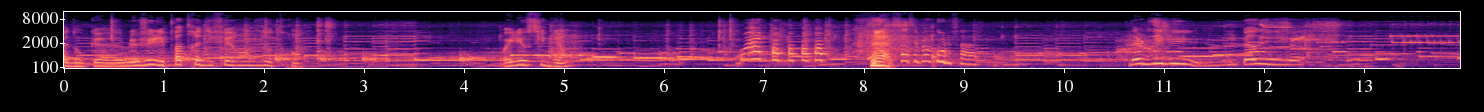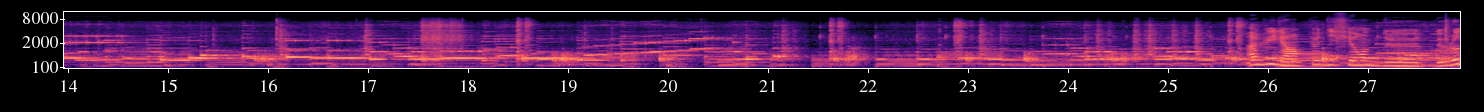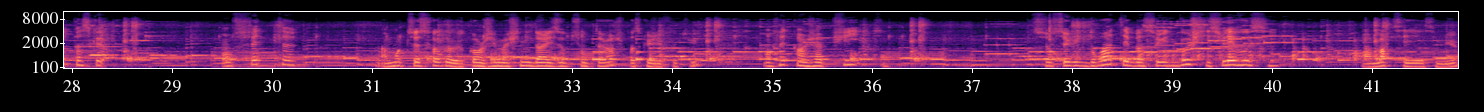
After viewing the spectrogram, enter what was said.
Ouais, donc euh, le jeu il est pas très différent de l'autre. Hein. Ouais, il est aussi bien. ça c'est pas cool ça. Dès le début, j'ai perdu déjà. Ah lui il est un peu différent de, de l'autre parce que en fait à moins que ce soit que quand j'ai machiné dans les options tout à l'heure je ce que j'ai foutu en fait quand j'appuie sur celui de droite et ben celui de gauche il se lève aussi remarque, c'est mieux.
